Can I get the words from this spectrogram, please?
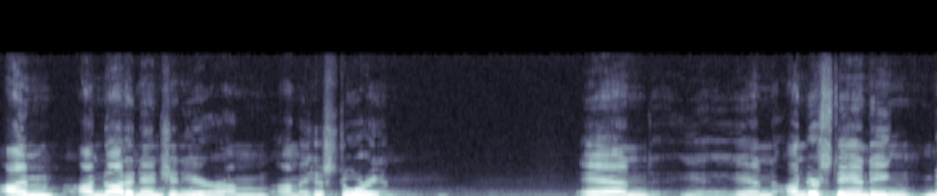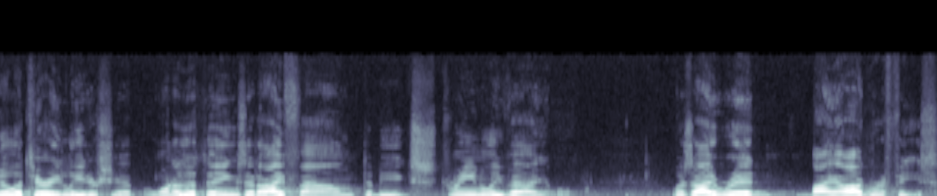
I'm, I'm not an engineer, I'm, I'm a historian. And in understanding military leadership, one of the things that I found to be extremely valuable was I read biographies,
